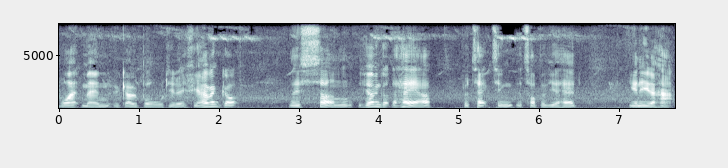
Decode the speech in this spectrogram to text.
white men who go bald, you know, if you haven't got the sun, if you haven't got the hair protecting the top of your head, you need a hat.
